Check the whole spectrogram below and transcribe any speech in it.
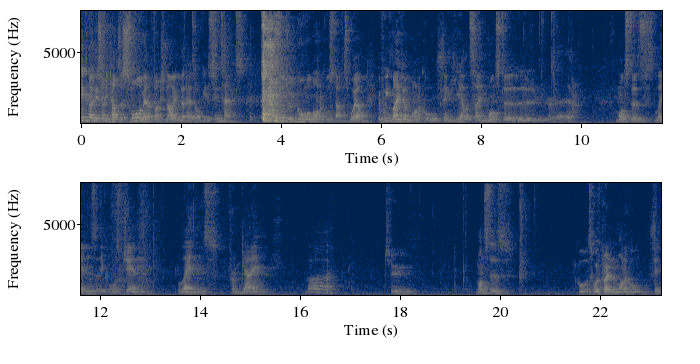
even though this only covers a small amount of functionality that has obvious syntax, we can still do normal monocle stuff as well. If we make a monocle thing here, let's say monster, uh, monsters lens equals gen lens from game uh, to monsters, Cool. So we've created a monocle thing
